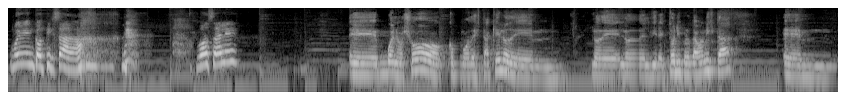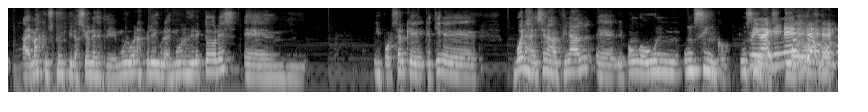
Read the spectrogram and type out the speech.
Muy bien cotizada. ¿Vos, Ale? Eh, bueno, yo como destaqué lo de mm, lo de lo del director y protagonista, eh, además que usó inspiraciones de muy buenas películas y muy buenos directores, eh, y por ser que, que tiene buenas escenas al final, eh, le pongo un 5. Un Me cinco. imaginé.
